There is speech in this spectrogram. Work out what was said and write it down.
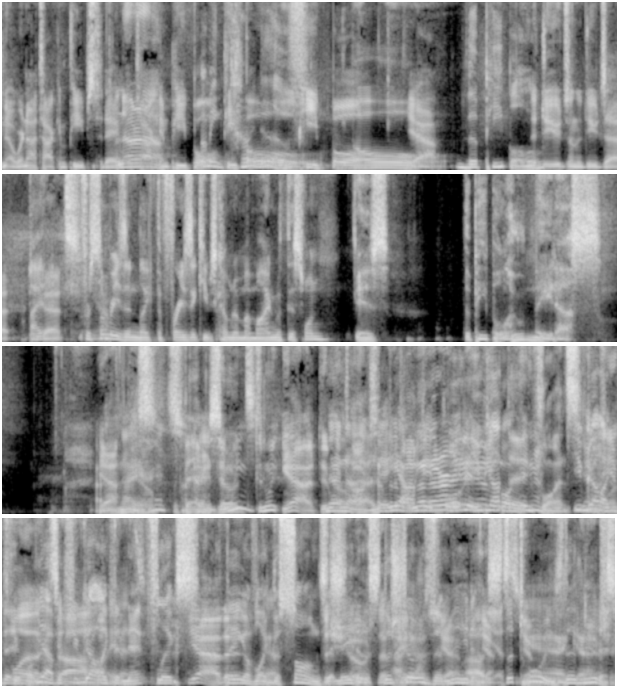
No, we're not talking peeps today. No, we're no, talking no. people. I mean, people. kind of. People. Yeah. The people. The dudes and the dudettes. I- dudettes. for some reason, like the phrase that keeps coming to my mind with this one is the people who made us. Yeah. Nice. The Okay, episodes. didn't we, didn't we? Yeah. Didn't No, we no, talk no. Yeah, about we that did- already? well, You've got the influence. You've got like the influence. yeah, but you've got like the Oh. Netflix Yeah, thing of like the songs that made us, the shows that made us, the toys that made us,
